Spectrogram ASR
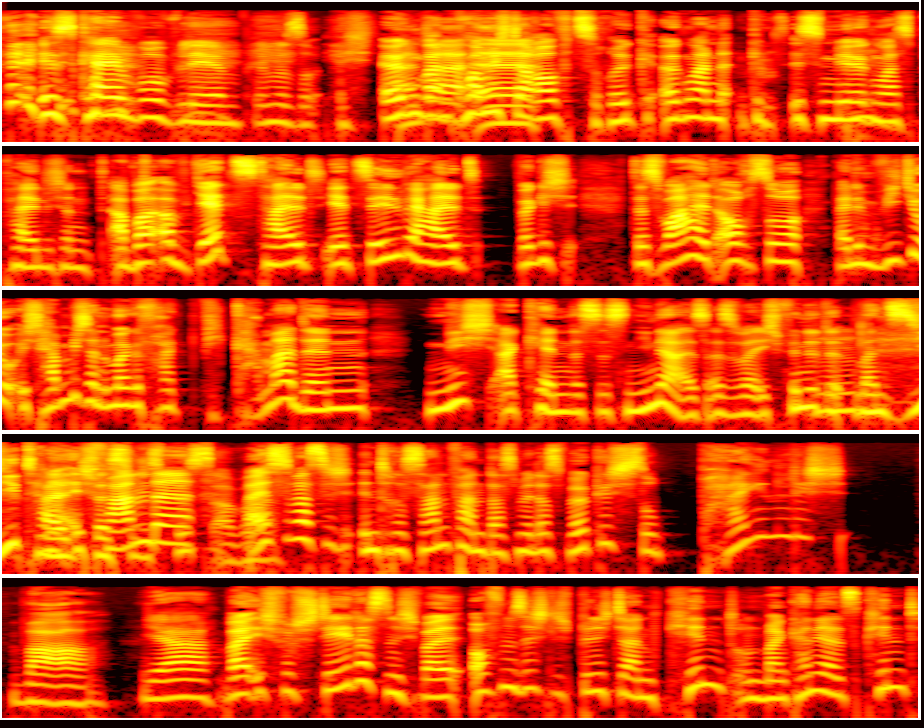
ist kein Problem. immer so, ich, Irgendwann komme ich äh, darauf zurück. Irgendwann gibt, ist mir irgendwas peinlich. Und, aber ab jetzt halt, jetzt sehen wir halt wirklich, das war halt auch so bei dem Video, ich habe mich dann immer gefragt, wie kann man denn nicht erkennen, dass es Nina ist? Also weil ich finde, man sieht halt, Mhm. Na, ich dass fand, du das bist, aber weißt du, was ich interessant fand, dass mir das wirklich so peinlich war. ja. Weil ich verstehe das nicht, weil offensichtlich bin ich da ein Kind und man kann ja als Kind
